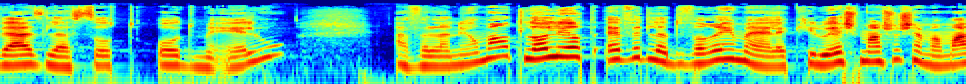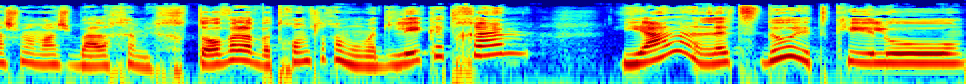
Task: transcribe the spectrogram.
ואז לעשות עוד מאלו. אבל אני אומרת, לא להיות עבד לדברים האלה. כאילו, יש משהו שממש ממש בא לכם לכתוב עליו בתחום שלכם, הוא מדליק אתכם, יאללה, let's do it. כאילו,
